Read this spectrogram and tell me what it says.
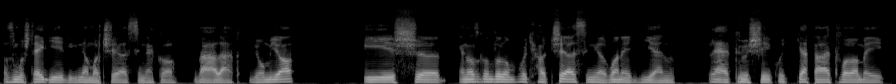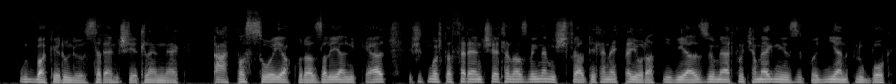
az most egy évig nem a Chelsea-nek a vállát nyomja, és én azt gondolom, hogy ha Chelsea-nél van egy ilyen lehetőség, hogy Kepát valamelyik útba kerülő szerencsétlennek átpasszolja, akkor azzal élni kell, és itt most a szerencsétlen az még nem is feltétlen egy pejoratív jelző, mert hogyha megnézzük, hogy milyen klubok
